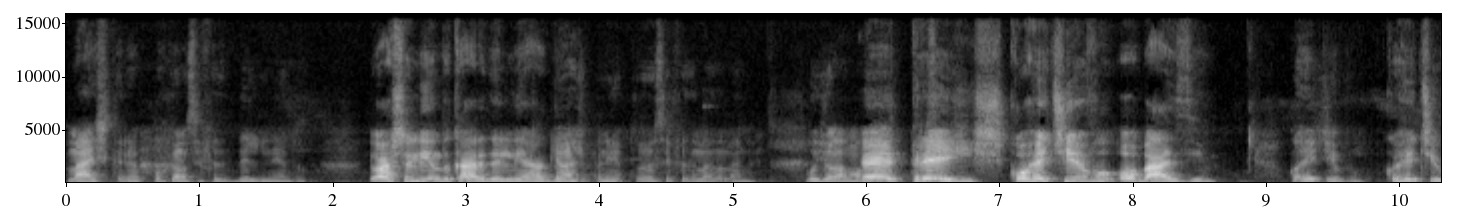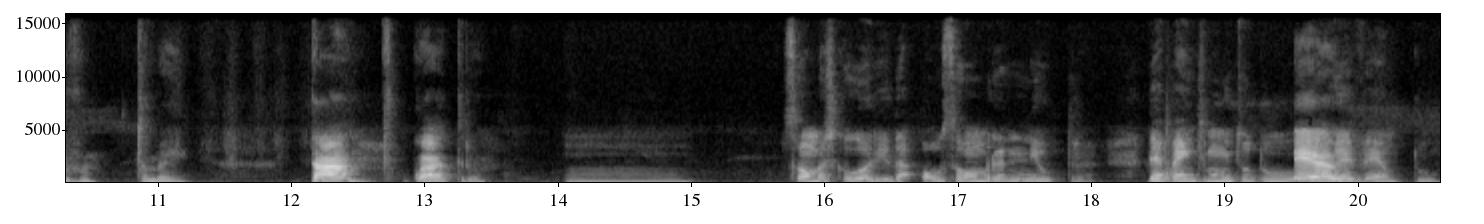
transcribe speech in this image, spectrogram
Máscara, porque eu não sei fazer delineador. Eu acho lindo, cara, delineado. Eu acho bonito, eu sei fazer mais ou menos. Vou jogar uma É, três. Corretivo ou base? Corretivo. Corretivo, também. Tá, quatro. Hum, sombras colorida ou sombra neutra? Depende muito do, é. do evento,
